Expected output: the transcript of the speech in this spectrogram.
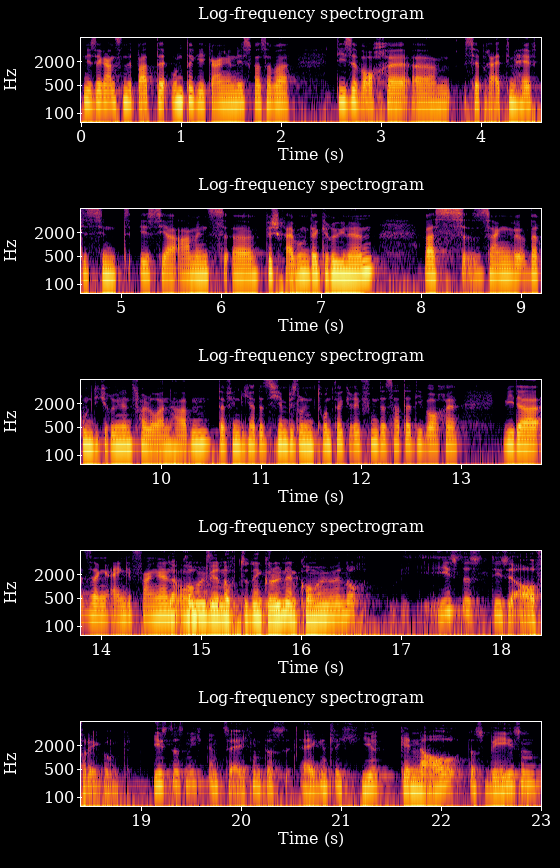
in dieser ganzen Debatte untergegangen ist, was aber diese Woche ähm, sehr breit im Heft ist, sind, ist ja Armins äh, Beschreibung der Grünen was sagen, warum die Grünen verloren haben. Da finde ich, hat er sich ein bisschen im Ton vergriffen. Das hat er die Woche wieder sagen, eingefangen. Da kommen wir noch zu den Grünen, kommen wir noch. Ist das diese Aufregung? Ist das nicht ein Zeichen, dass eigentlich hier genau das Wesen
